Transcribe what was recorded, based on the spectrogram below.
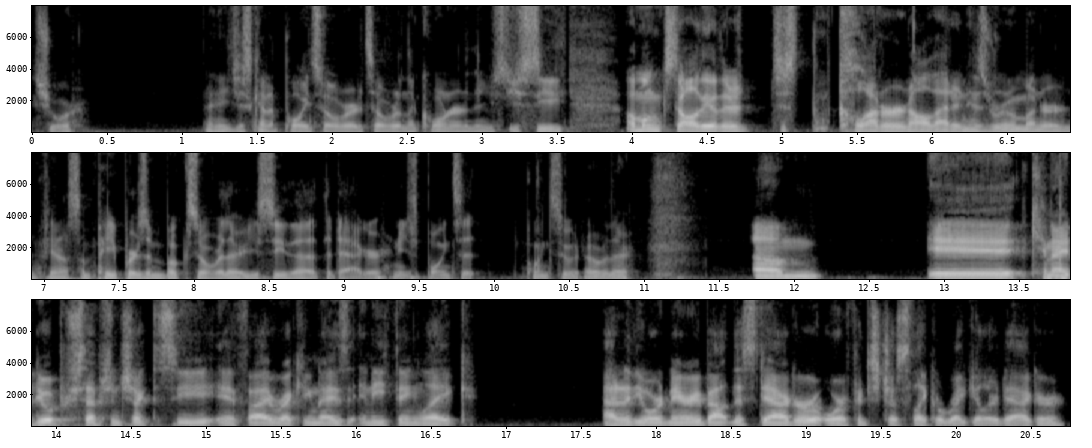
Sure. And he just kind of points over. It's over in the corner. And then you, you see, amongst all the other just clutter and all that in his room, under you know some papers and books over there, you see the the dagger, and he just points it points to it over there. Um, it, can I do a perception check to see if I recognize anything like out of the ordinary about this dagger, or if it's just like a regular dagger?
